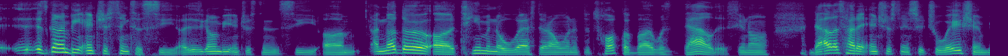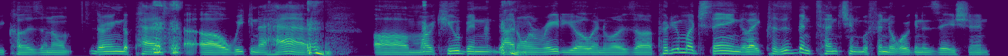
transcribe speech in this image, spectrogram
it's gonna be interesting to see. It's gonna be interesting to see. Um, another uh team in the West that I wanted to talk about was Dallas. You know, Dallas had an interesting situation because you know during the past uh week and a half. Uh, Mark Cuban got on radio and was uh, pretty much saying like because there's been tension within the organization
